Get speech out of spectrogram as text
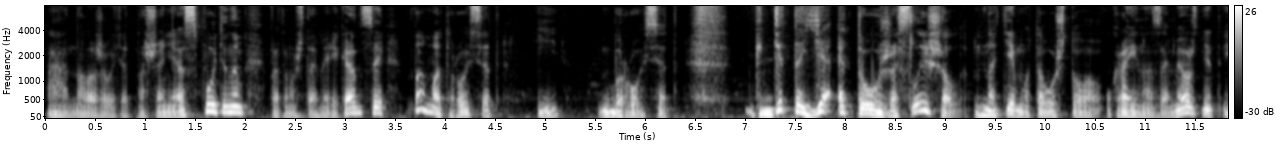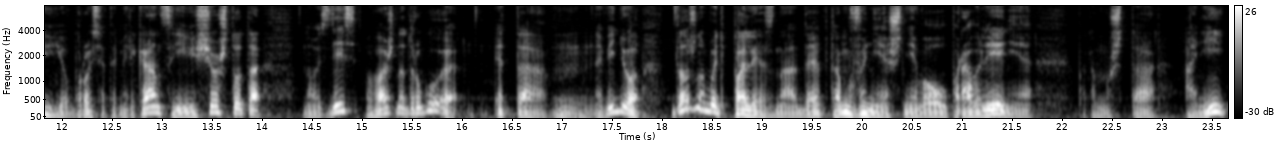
а, налаживать отношения с Путиным, потому что американцы поматросят и бросят. Где-то я это уже слышал на тему того, что Украина замерзнет, ее бросят американцы и еще что-то. Но здесь важно другое. Это видео должно быть полезно адептам внешнего управления, потому что они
